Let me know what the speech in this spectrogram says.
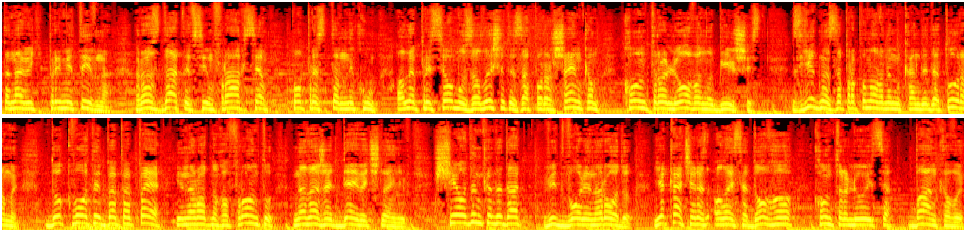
та навіть примітивна: роздати всім фракціям по представнику, але при цьому залишити за Порошенком контрольовану більшість. Згідно з запропонованими кандидатурами, до квоти БПП і Народного фронту належать 9 членів. Ще один кандидат від волі народу, яка через Олеся Довгого контролюється банковою.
